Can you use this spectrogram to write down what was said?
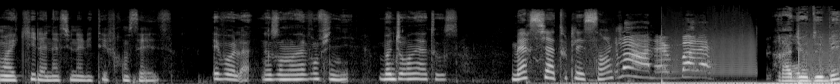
ont acquis la nationalité française. Et voilà, nous en avons fini. Bonne journée à tous. Merci à toutes les cinq. Radio 2B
